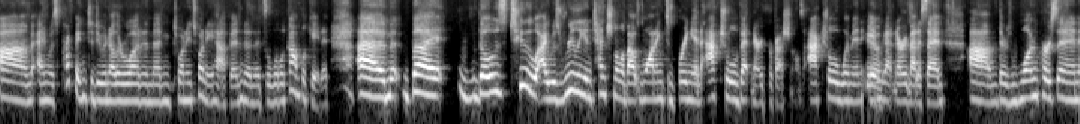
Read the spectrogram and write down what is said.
Um, and was prepping to do another one, and then 2020 happened, and it's a little complicated. Um, but those two, I was really intentional about wanting to bring in actual veterinary professionals, actual women yeah. in veterinary medicine. Um, there's one person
